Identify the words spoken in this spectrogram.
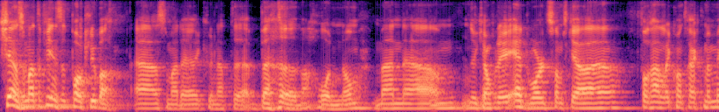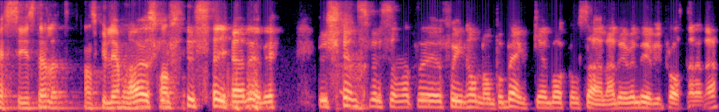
känns som att det finns ett par klubbar som hade kunnat eh, behöva honom. Men nu kanske det är Edwards som ska förhandla kontrakt med Messi istället. Han skulle lämna. Ja, jag skulle säga det. det. Det känns väl som att få in honom på bänken bakom Salah. Det är väl det vi pratar eller?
